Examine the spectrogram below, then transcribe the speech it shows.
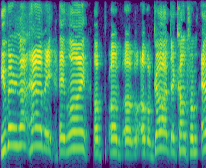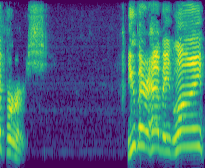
You better not have a, a line of, of, of, of a God that comes from emperors. You better have a line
